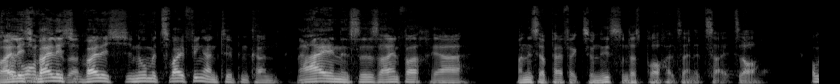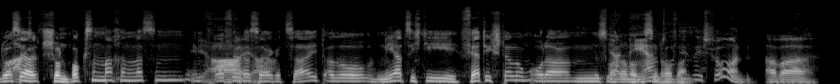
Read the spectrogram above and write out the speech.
Weil ich, weil ich, gesagt. weil ich nur mit zwei Fingern tippen kann. Nein, es ist einfach, ja, man ist ja Perfektionist und das braucht halt seine Zeit. So. Aber du hast ja schon Boxen machen lassen im Ja, Vorfeld, hast du ja. ja gezeigt. Also nähert sich die Fertigstellung oder müssen wir da noch ein bisschen drauf warten? sich schon, aber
